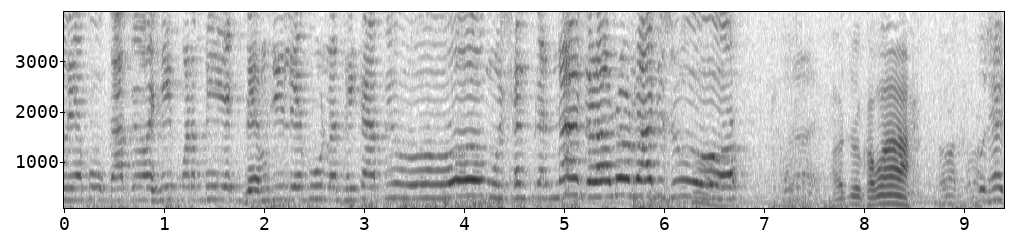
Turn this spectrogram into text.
લેબુ કાપ્યો છે પણ મેં એક ભેમજી લેબુ નથી કાપ્યું હું ગળાનો નો હાચું ખમા. ખમા ખમા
